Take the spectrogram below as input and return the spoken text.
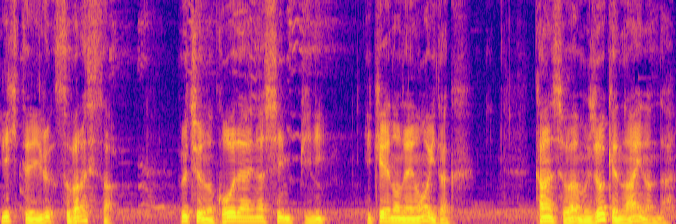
生きている素晴らしさ、宇宙の広大な神秘に畏敬の念を抱く。感謝は無条件の愛なんだ。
